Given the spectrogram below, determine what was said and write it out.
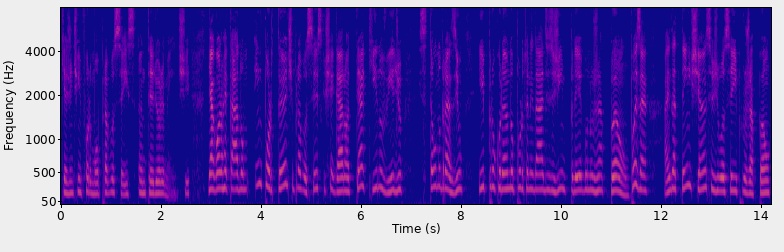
que a gente informou para vocês anteriormente. E agora um recado importante para vocês que chegaram até aqui no vídeo, estão no Brasil e procurando oportunidades de emprego no Japão. Pois é, ainda tem chances de você ir para o Japão,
